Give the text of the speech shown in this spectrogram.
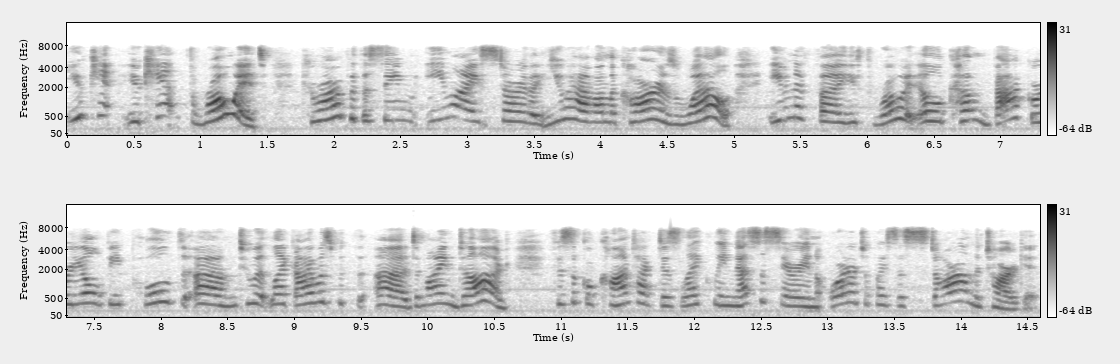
You can't you can't throw it. Karara put the same Imai star that you have on the car as well. Even if uh, you throw it, it'll come back, or you'll be pulled um, to it like I was with uh, Divine Dog. Physical contact is likely necessary in order to place a star on the target.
